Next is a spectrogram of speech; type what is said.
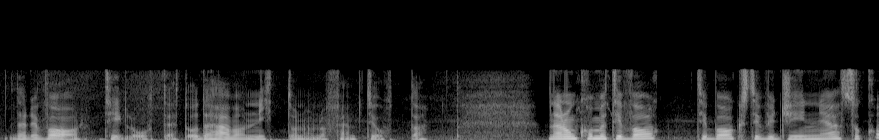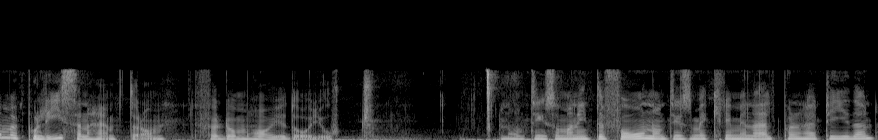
där det var tillåtet och det här var 1958. När de kommer tillbaka tillbaks till Virginia så kommer polisen och hämtar dem. För de har ju då gjort någonting som man inte får, någonting som är kriminellt på den här tiden.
